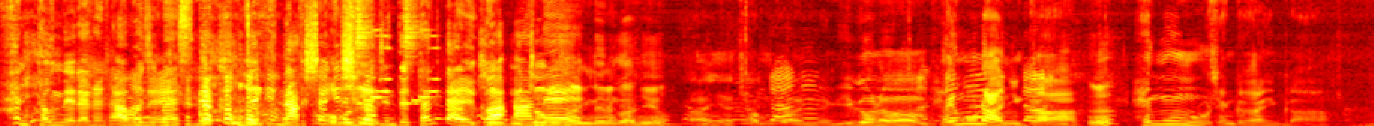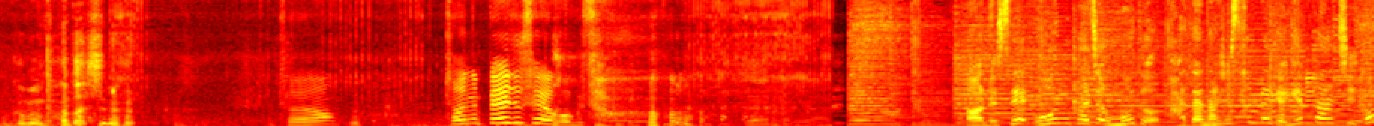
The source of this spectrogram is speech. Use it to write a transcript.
한턱 내라는 아버지 말씀에 갑자기 낚시하기 아버님, 싫어진 듯한 딸과 못 잡은 사람이 아내. 내는 거 아니에요? 아니야, 잡은 사람이 내는 거. 이거는 행운 아니까. 응? 행운으로 생각하니까. 그러면 바다 씨는 저요? 저는 빼주세요 거기서. 어느새 온 가족 모두 바다 낚시 삼매경에 빠지고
